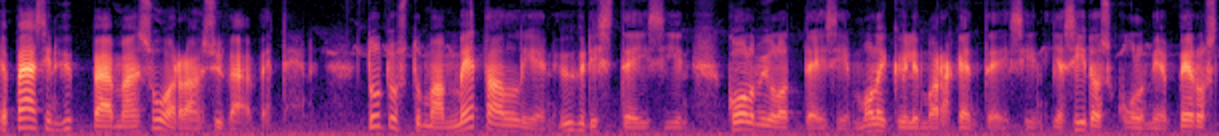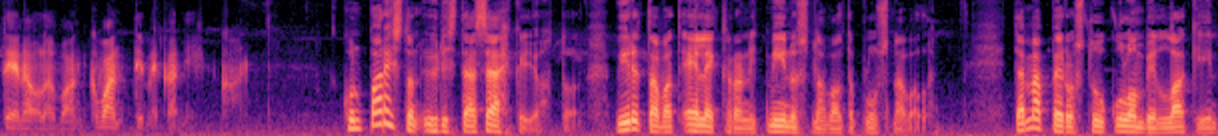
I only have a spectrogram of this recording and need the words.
ja pääsin hyppäämään suoraan syvään veteen. Tutustumaan metallien yhdisteisiin, kolmiulotteisiin molekyylirakenteisiin ja sidoskulmien perusteena olevaan kvanttimekaniikkaan. Kun pariston yhdistää sähköjohtoon, virtaavat elektronit miinusnavalta plusnavalle. Tämä perustuu Kulombin lakiin,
